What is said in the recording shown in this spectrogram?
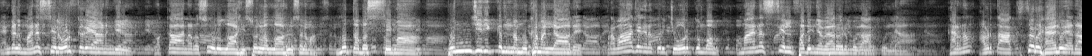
ഞങ്ങൾ മനസ്സിൽ ഓർക്കുകയാണെങ്കിൽ പുഞ്ചിരിക്കുന്ന മുഖമല്ലാതെ പ്രവാചകനെ കുറിച്ച് ഓർക്കുമ്പം മനസ്സിൽ പതിഞ്ഞ വേറൊരു മുഖം ആർക്കില്ല കാരണം അവിടുത്തെ അക്സർ ഹാലു ഏതാ?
